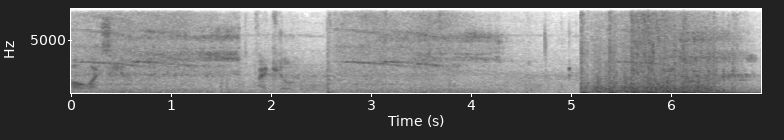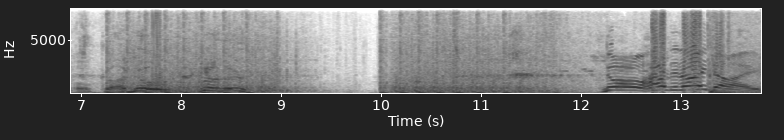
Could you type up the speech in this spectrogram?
Oh, I see him. I killed him. Oh god, no! Brother! No! How did I die?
